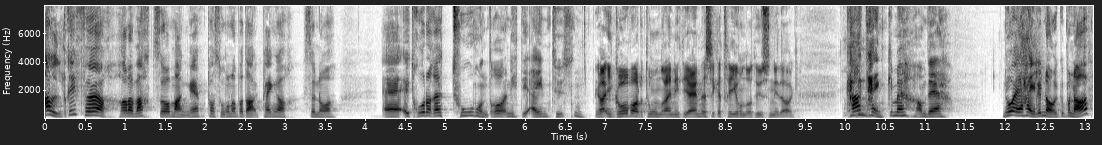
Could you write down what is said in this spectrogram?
aldri før har det vært så mange personer på dagpenger som nå. Eh, jeg tror det er 291 000. Ja, I går var det 291. Det er sikkert 300 000 i dag. Hva tenker vi om det? Nå er hele Norge på Nav.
